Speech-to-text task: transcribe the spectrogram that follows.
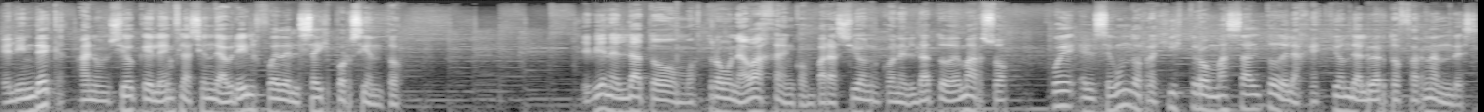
El INDEC anunció que la inflación de abril fue del 6%. Si bien el dato mostró una baja en comparación con el dato de marzo, fue el segundo registro más alto de la gestión de Alberto Fernández.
